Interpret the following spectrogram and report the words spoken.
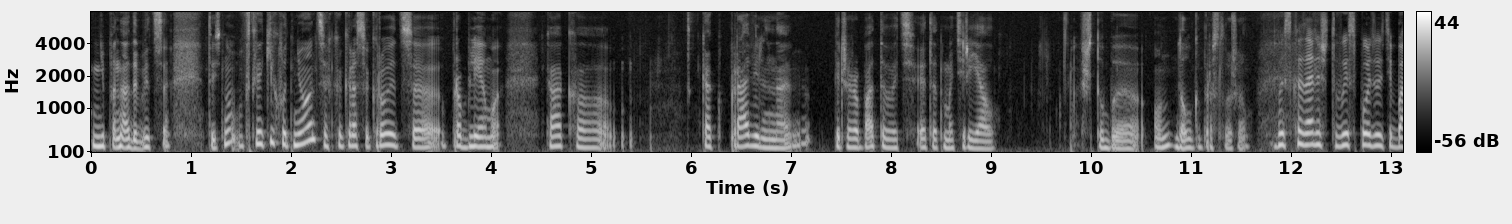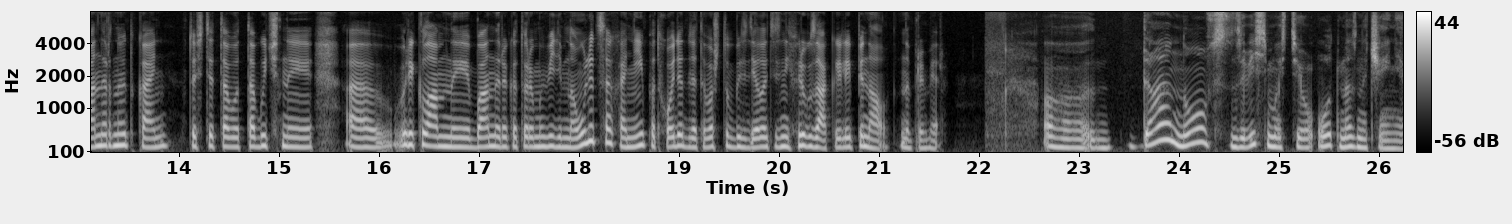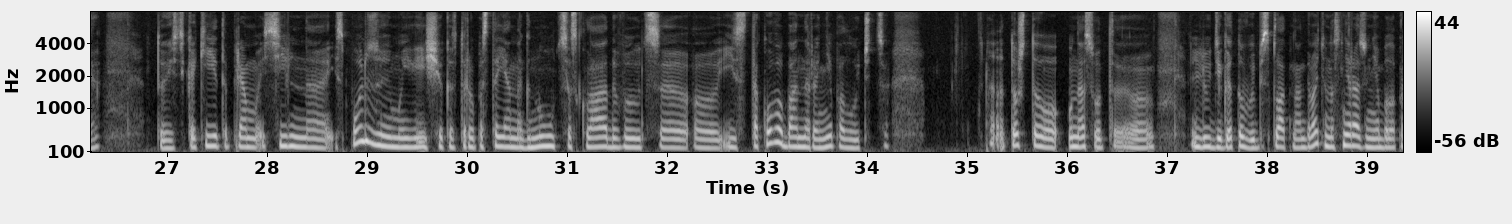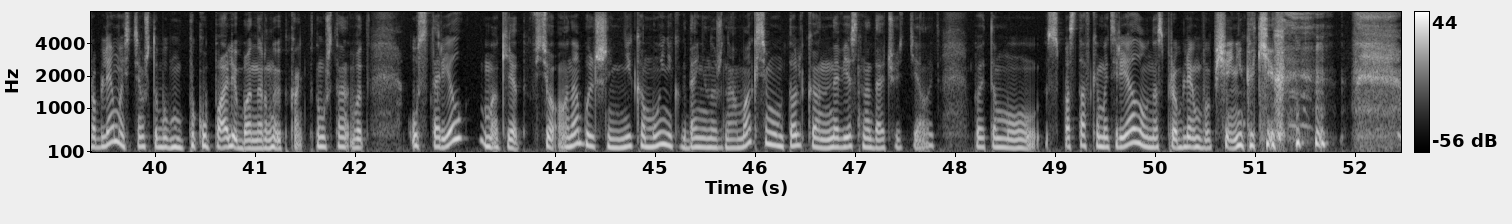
не понадобится. То есть, ну, в таких вот нюансах как раз и кроется проблема, как, э, как правильно перерабатывать этот материал чтобы он долго прослужил. Вы сказали, что вы используете баннерную ткань. То есть это вот обычные э, рекламные баннеры, которые мы видим на улицах, они подходят для того, чтобы сделать из них рюкзак или пенал, например. Э, да, но в зависимости от назначения. То есть какие-то прям сильно используемые вещи, которые постоянно гнутся, складываются, э, из такого баннера не получится. То, что у нас вот э, люди готовы бесплатно отдавать, у нас ни разу не было проблемы с тем, чтобы мы покупали баннерную ткань. Потому что вот устарел макет, все, она больше никому и никогда не нужна. Максимум только навес на дачу сделать. Поэтому с поставкой материала у нас проблем вообще никаких.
